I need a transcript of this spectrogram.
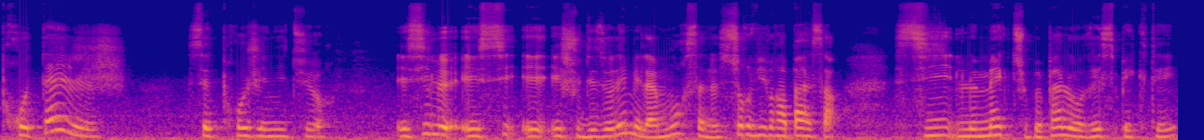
protège cette progéniture. Et si le et si et, et je suis désolée mais l'amour ça ne survivra pas à ça. Si le mec tu peux pas le respecter,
